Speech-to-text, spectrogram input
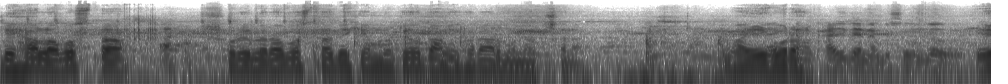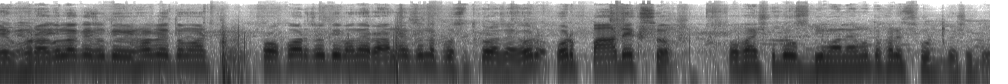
বেহাল অবস্থা শরীরের অবস্থা দেখে মোটেও দামি ঘোড়া আর মনে হচ্ছে না। ভাই এই ঘোড়া। খালি দেয় না বুঝছ বন্ধু? এই ঘোড়াগুলোকে যদি ওইভাবে তোমার প্রপার যদি মানে রানের জন্য প্রস্তুত করা যায় ওর ওর পা দেখছ? ও ভাই শুধু বিমানের মতো খালি ছুটবে শুধু।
